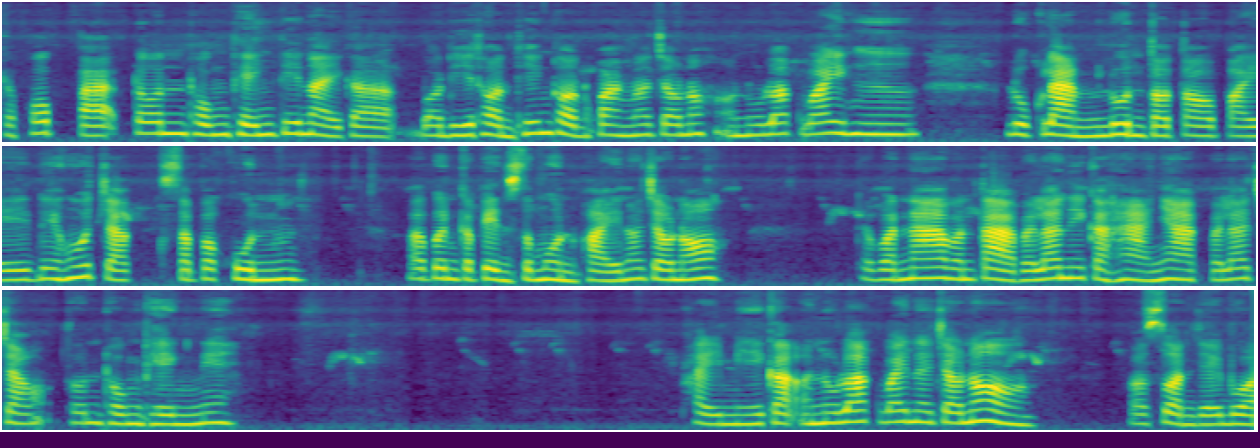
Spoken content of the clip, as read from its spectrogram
กระพบปะต้นทงเทงที่ไหนกับบอดีถอนทิ้งถอนควางเนาะเจ้าเนาะอนุรักษ์ไว้ฮือลูกหลานรุ่นต่อๆไปได้รู้จักสรรพคุณว่าเป็นก็เป็นสมุนไพรเนาะเจ้าเนาะแต่วันหน้าวันตาไปแล้วนี่ก็หายากไปแล้วเจ้าต้นทงเทงนี่ไผ่มีก็อนุรักษ์ไว้นะเจ้าเนาะเพราะส่วนยายบัว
